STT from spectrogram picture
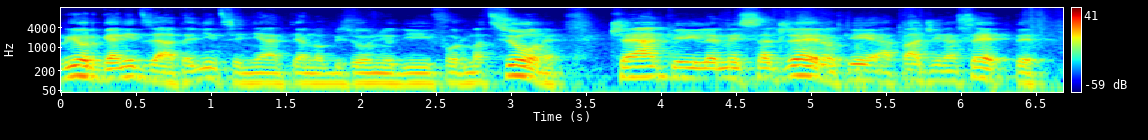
riorganizzata e gli insegnanti hanno bisogno di formazione. C'è anche il messaggero che a pagina 7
